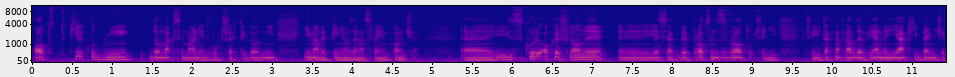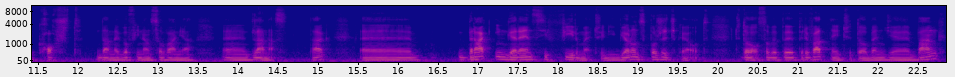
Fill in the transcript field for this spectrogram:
od kilku dni do maksymalnie dwóch, trzech tygodni i mamy pieniądze na swoim koncie. E, i z góry określony jest jakby procent zwrotu, czyli, czyli tak naprawdę wiemy, jaki będzie koszt danego finansowania dla nas. Tak? Brak ingerencji w firmę, czyli biorąc pożyczkę od czy to osoby prywatnej, czy to będzie bank,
